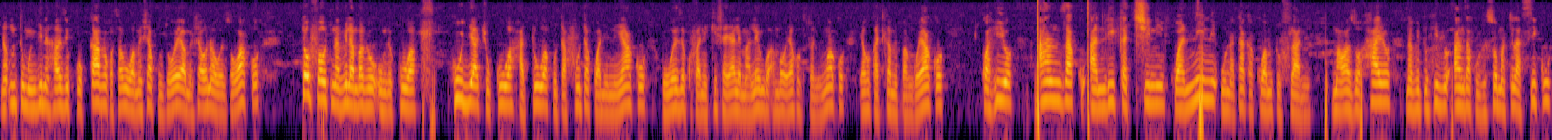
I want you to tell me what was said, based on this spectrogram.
na mtu mwingine hawezi kukava kwa sababu wameshakuzoea, wameshaona uwezo wako, tofauti na vile ambavyo ungekuwa hujachukua hatua kutafuta kwa nini yako uweze kufanikisha yale malengo ambayo yako kichwani mwako, yako katika mipango yako. Kwa hiyo anza kuandika chini kwa nini unataka kuwa mtu fulani. Mawazo hayo na vitu hivyo anza kuvisoma kila siku,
